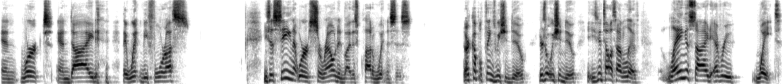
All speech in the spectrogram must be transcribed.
and worked and died, they went before us. He says, seeing that we're surrounded by this cloud of witnesses, there are a couple things we should do. Here's what we should do. He's going to tell us how to live. Laying aside every weight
